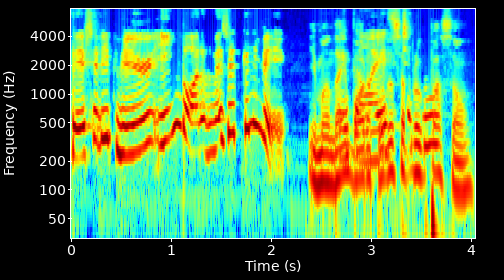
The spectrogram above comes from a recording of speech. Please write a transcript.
deixa ele vir e ir embora do mesmo jeito que ele veio. E mandar então, embora é toda essa tipo... preocupação.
